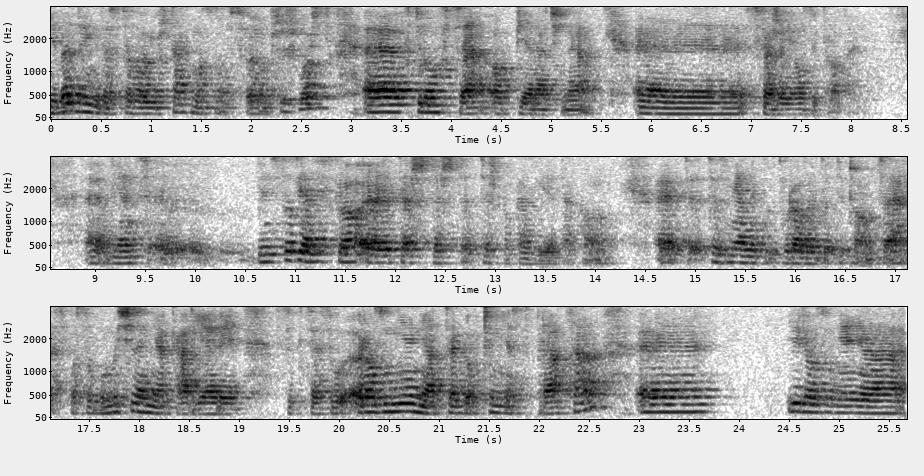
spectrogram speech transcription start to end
nie będę inwestował już tak mocno w swoją przyszłość, e, którą chcę opierać na e, sferze językowej. E, więc, e, więc to zjawisko e, też, też, te, też pokazuje taką, te, te zmiany kulturowe dotyczące sposobu myślenia, kariery, sukcesu, rozumienia tego, czym jest praca i rozumienia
